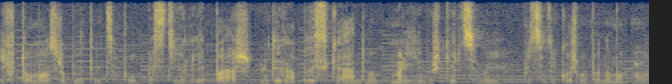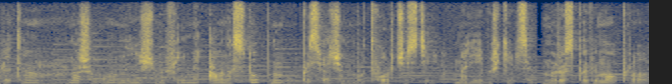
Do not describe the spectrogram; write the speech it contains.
І хто мав зробити це був Бастіан Лепаш, людина близька до Марії Башкірцевої. Про це також ми будемо говорити в нашому нинішньому фільмі. А в наступному, присвяченому творчості Марії Башкірцевої, ми розповімо про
